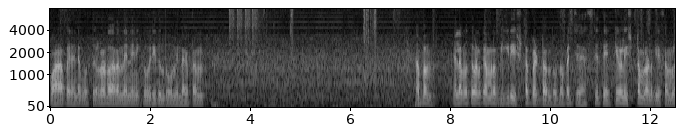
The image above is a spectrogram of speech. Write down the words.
കുഴപ്പമില്ല. എന്റെ മുത്തുകളോട് പറയുന്നതന്നെ എനിക്ക് ഒരിതും തോന്നുന്നില്ല. ഇപ്പം അപ്പം എല്ലാ മുത്തുകൾക്ക് നമ്മളെ വീഡിയോ ഇഷ്ടപ്പെട്ടെന്ന് തോന്നുന്നു. അപ്പം ജസ്റ്റ് തെറ്റുകൾ ഇഷ്ടമുള്ളതാണ് കേസ് നമ്മൾ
